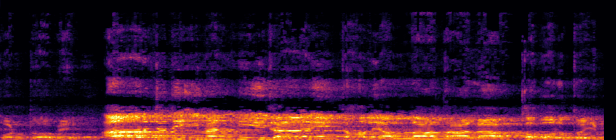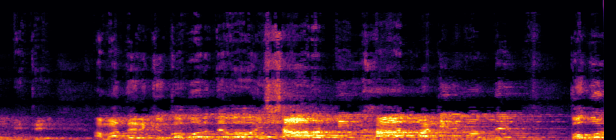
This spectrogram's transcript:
পড়তে হবে। আর যদি ইমান নিয়ে যাই, তাহলে আল্লাহ তালা কবর তো এমনিতে আমাদেরকে কবর দেওয়া হয় সাড়ে তিন কবর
